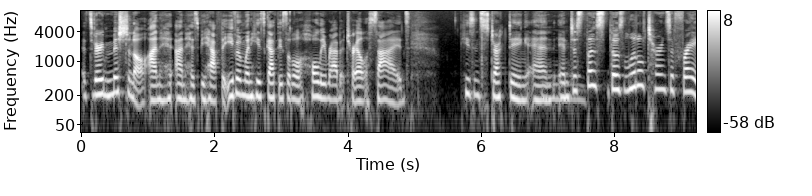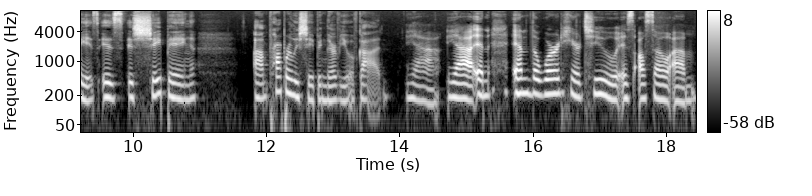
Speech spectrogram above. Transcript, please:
It's very missional on his, on his behalf that even when he's got these little holy rabbit trail asides, he's instructing and mm. and just those those little turns of phrase is is shaping um, properly shaping their view of God. Yeah, yeah, and and the word here too is also um,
